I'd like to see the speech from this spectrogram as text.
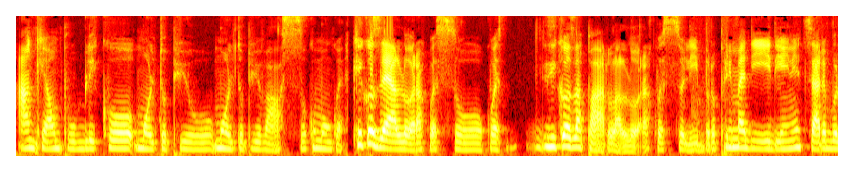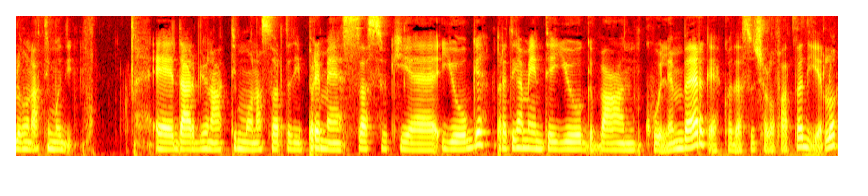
anche a un pubblico molto più, molto più vasto. Comunque, che cos'è allora questo, questo, di cosa parla allora questo libro? Prima di, di iniziare volevo un attimo di e darvi un attimo una sorta di premessa su chi è Hugh. Praticamente Hugh van Kulenberg, ecco adesso ce l'ho fatta a dirlo,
